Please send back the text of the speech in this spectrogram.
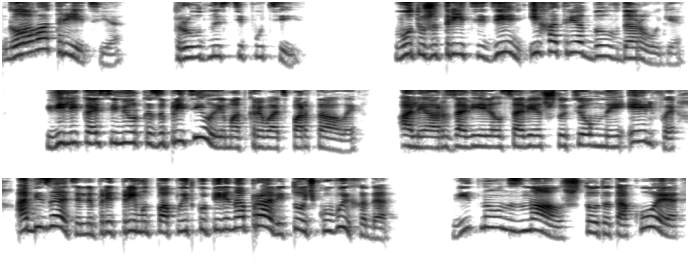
Глава третья. Трудности пути. Вот уже третий день их отряд был в дороге. Великая Семерка запретила им открывать порталы. Алиар заверил совет, что темные эльфы обязательно предпримут попытку перенаправить точку выхода. Видно, он знал что-то такое,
